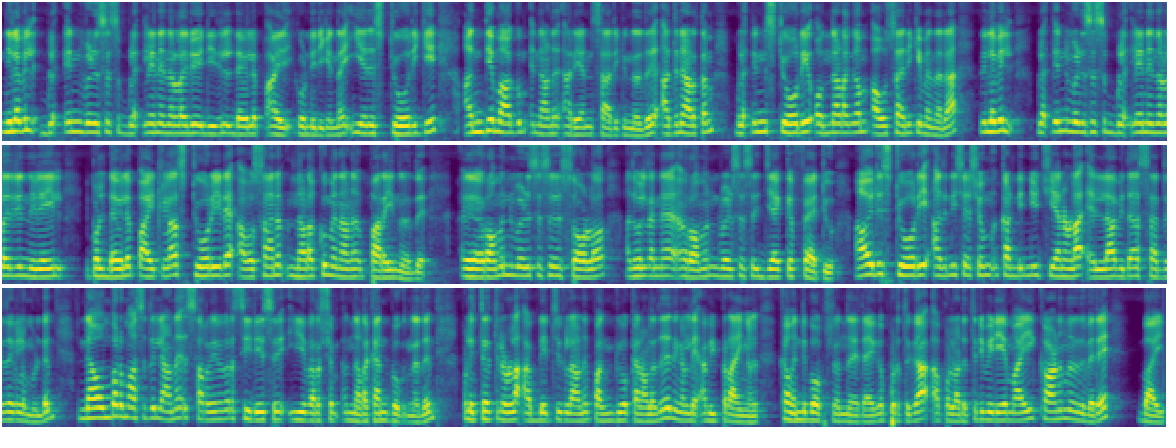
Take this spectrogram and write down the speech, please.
നിലവിൽ bloodline versus bloodline എന്നുള്ള ഒരു രീതിയിൽ ഡെവലപ്പ് ആയിക്കൊണ്ടിരിക്കുന്ന ഈ ഒരു സ്റ്റോറിക്ക് അന്ത്യമാകും എന്നാണ് അറിയാൻ സാധിക്കുന്നത്. അതിനർത്ഥം ബ്ലെൻ ലൈൻ സ്റ്റോറി ഒന്നടങ്കം അവസാനിക്കുമെന്നല്ല നിലവിൽ bloodline versus bloodline എന്നുള്ള ഒരു നിലയിൽ ഇപ്പോൾ ഡെവലപ്പ് ആയിട്ടുള്ള സ്റ്റോറിയുടെ അവസാനം നടക്കുമെന്നാണ് പറയുന്നത്. റോമൻ വേഴ്സസ് സോളോ അതുപോലെ തന്നെ റോമൻ വേഴ്സസ് ജേക്ക് ഫാറ്റു. ആ ഒരു സ്റ്റോറി അതിനുശേഷം കണ്ടിന്യൂ ചെയ്യാനുള്ള എല്ലാവിധ സാധ്യതകളുമുണ്ട്. നവംബർ മാസത്തിലാണ് സർവൈവർ സീരീസ് ഈ വർഷം നടക്കാൻ പോകുന്നത്. അപ്പോൾ ഇത്തരത്തിലുള്ള അപ്ഡേറ്റുകളാണ് പങ്കുവെക്കാനുള്ളത്. നിങ്ങളുടെ അഭിപ്രായങ്ങൾ കമന്റ് ബോക്സിൽ ഒന്ന് രേഖപ്പെടുത്തുക. അപ്പോൾ അടുത്തൊരു വീഡിയോയുമായി കാണുന്നത് വരെ ബൈ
